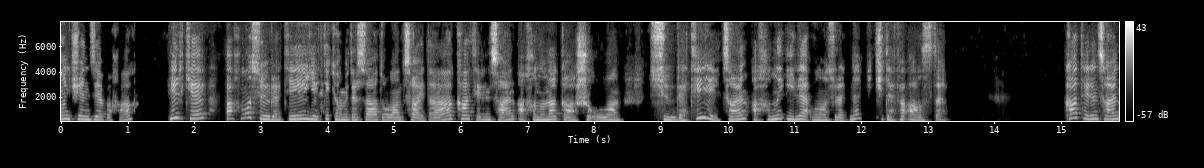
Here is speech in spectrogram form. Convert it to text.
12-ciyə baxaq. Deyir ki, axma sürəti 7 km/saat olan çayda katerin çayın axınına qarşı olan sürəti çayın axını ilə olan sürətindən 2 dəfə azdır. Katerin çayın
